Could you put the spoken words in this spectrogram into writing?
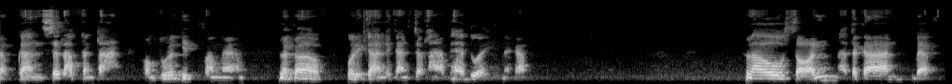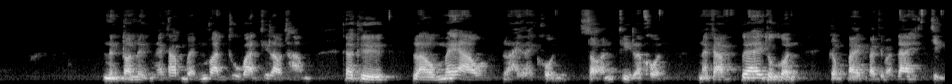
กับการเซตอัพต่างๆ ของธุรกิจความงาม แล้วก็บริการในการจัดหาแพทย์ด้วยนะครับ เราสอนหัตถการแบบหนึ่งต่อหนึ่งนะครับ เหมือนวันทูวันที่เราทำก็คือเราไม่เอาหลายหลายคนสอนทีละคนนะครับ เพื่อให้ทุกคนก็ไปปฏิบัติได้จริง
